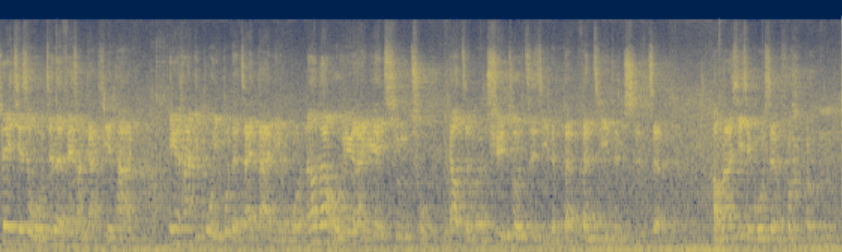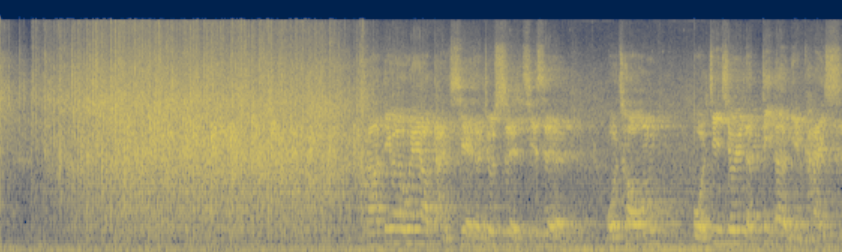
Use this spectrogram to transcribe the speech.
所以其实我真的非常感谢他，因为他一步一步的在带领我，然后让我越来越清楚要怎么去做自己的本分、自己的职责。好，那谢谢郭神父。那第二位要感谢的就是，其实我从我进修院的第二年开始，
